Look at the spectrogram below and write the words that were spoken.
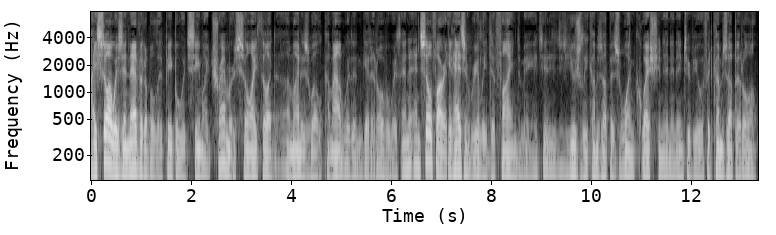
I saw it was inevitable that people would see my tremors, so I thought I might as well come out with it and get it over with. And and so far, it hasn't really defined me. It, it usually comes up as one question in an interview, if it comes up at all.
